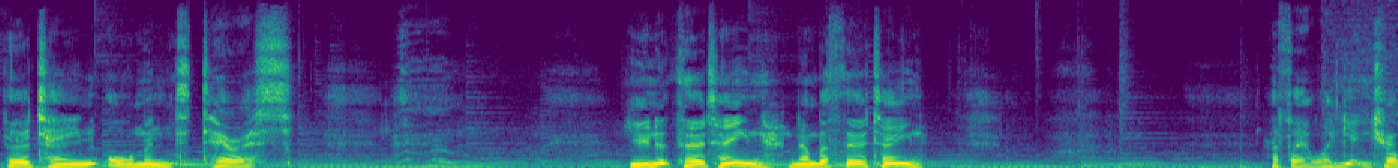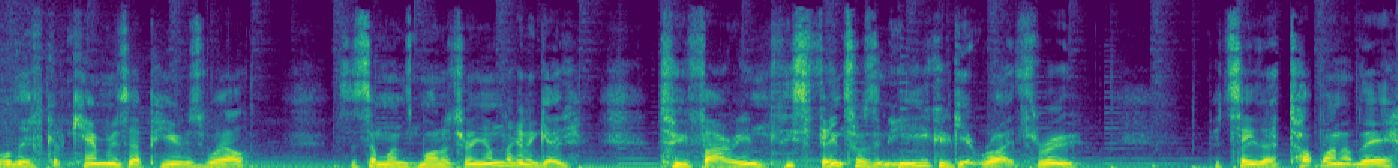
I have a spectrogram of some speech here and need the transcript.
Thirteen Ormond Terrace. Unit 13, number 13. Hopefully I won't get in trouble. They've got cameras up here as well. So someone's monitoring. I'm not gonna go too far in. This fence wasn't here, you could get right through. But see that top one up there?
